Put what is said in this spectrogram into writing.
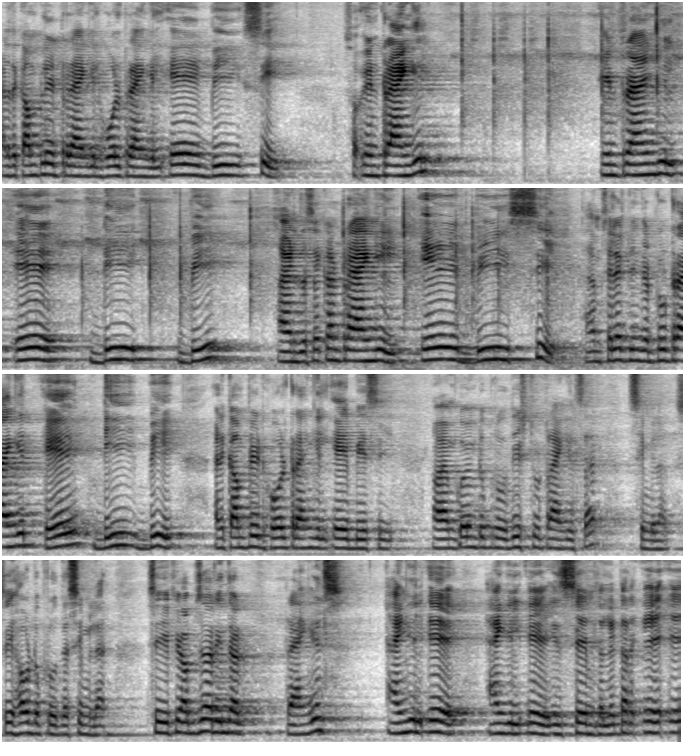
and the complete triangle, whole triangle ABC. So, in triangle in triangle ADB and the second triangle ABC. I am selecting the two triangle ADB and complete whole triangle ABC. I am going to prove these two triangles are similar. See how to prove the similar. See if you observe in the triangles, angle A, angle A is same. The letter A, A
